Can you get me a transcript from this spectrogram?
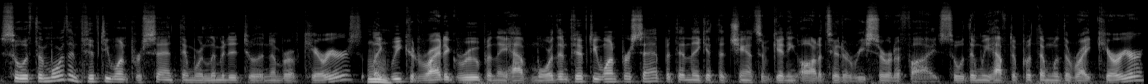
So if they're more than 51%, then we're limited to the number of carriers. Mm. Like we could write a group and they have more than 51%, but then they get the chance of getting audited or recertified. So then we have to put them with the right carrier.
